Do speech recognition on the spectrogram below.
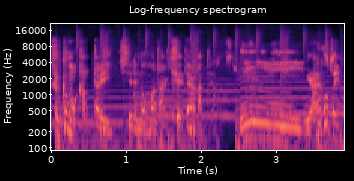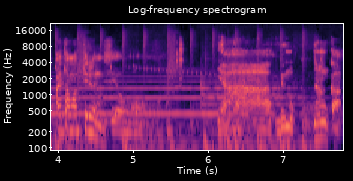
服も買ったりしてるのもまだ着せてなかったりとかすうーん。るやることいっぱい溜まってるんですよもう。いやーでもなんか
